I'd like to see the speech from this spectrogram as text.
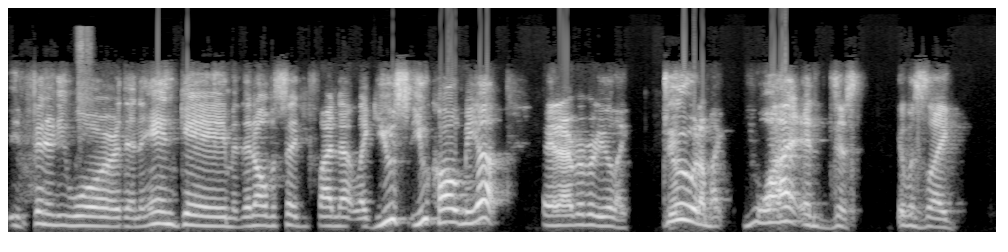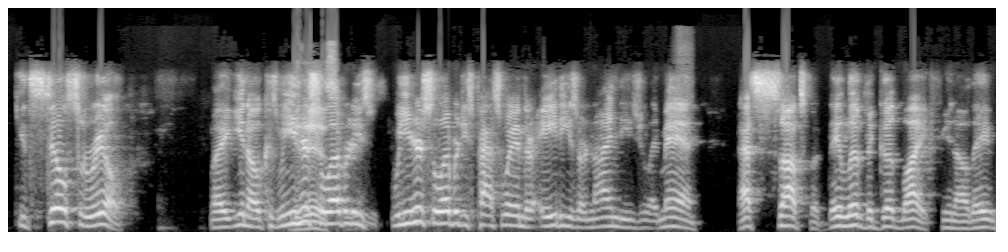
Infinity War, then the End Game, and then all of a sudden you find out like you you called me up, and I remember you're like, dude, I'm like, what? And just it was like it's still surreal. Like, you know, because when you It hear is. celebrities, when you hear celebrities pass away in their 80s or 90s, you're like, man, that sucks, but they lived a good life. You know, they,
